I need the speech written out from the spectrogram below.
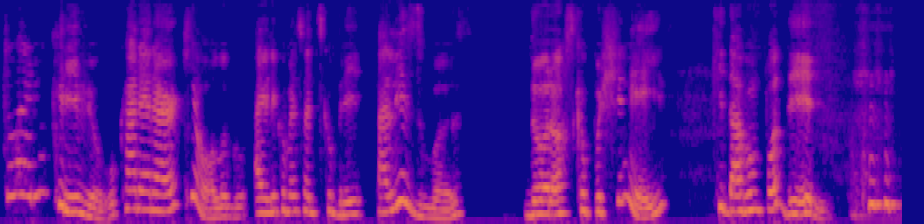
aquilo era incrível. O cara era arqueólogo. Aí ele começou a descobrir talismãs do horóscopo chinês que davam poderes.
